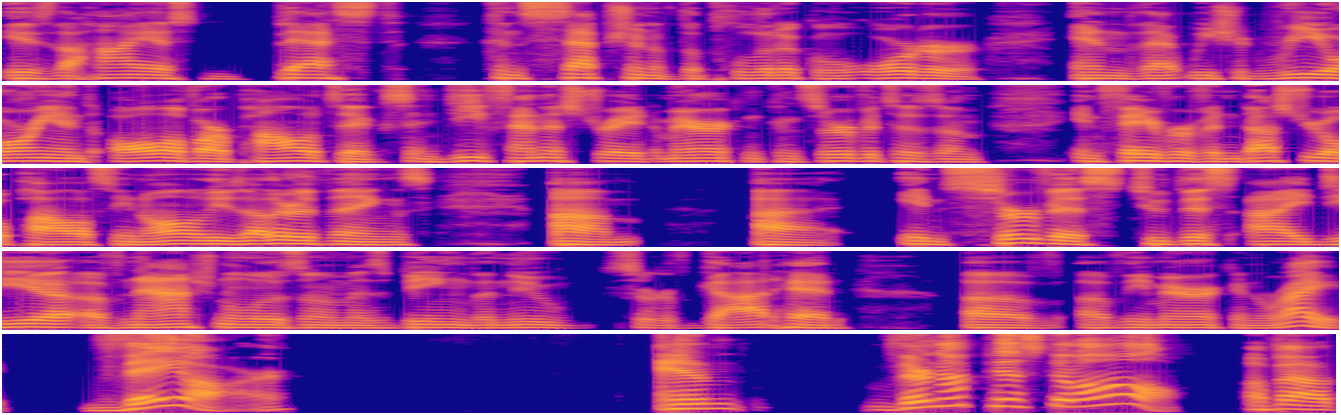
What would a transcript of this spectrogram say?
is the highest best conception of the political order and that we should reorient all of our politics and defenestrate American conservatism in favor of industrial policy and all of these other things um, uh, in service to this idea of nationalism as being the new sort of godhead of of the American right. They are, and they're not pissed at all about.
